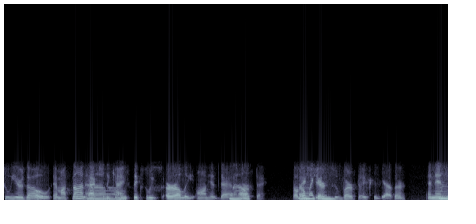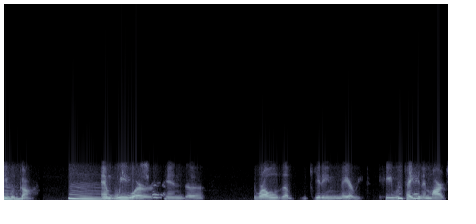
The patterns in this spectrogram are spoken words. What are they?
two years old, and my son actually came six weeks early on his dad's Wow. birthday. So Oh, they my shared goodness. two birthdays together, and then he was Mm. gone. Hmm. And we Okay, were sure. in the throes of getting married. He was Okay. taken in March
